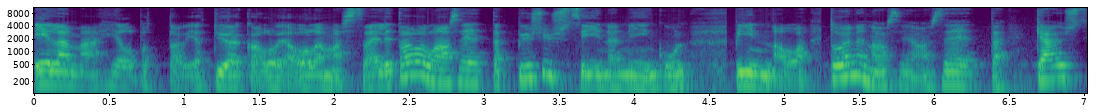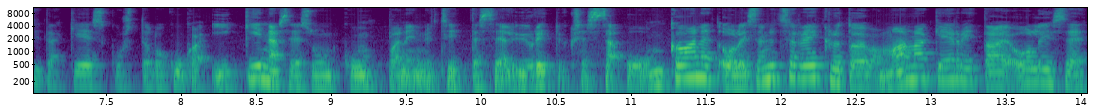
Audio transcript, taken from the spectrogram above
elämää helpottavia työkaluja olemassa. Eli tavallaan se, että pysy siinä niin kuin pinnalla. Toinen asia on se, että käy sitä keskustelua, kuka ikinä se sun kumppani nyt sitten siellä yrityksessä onkaan. Että oli se nyt se rekrytoiva manageri tai oli se,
